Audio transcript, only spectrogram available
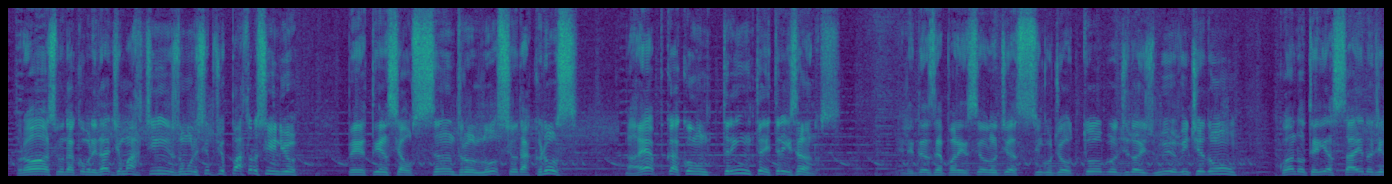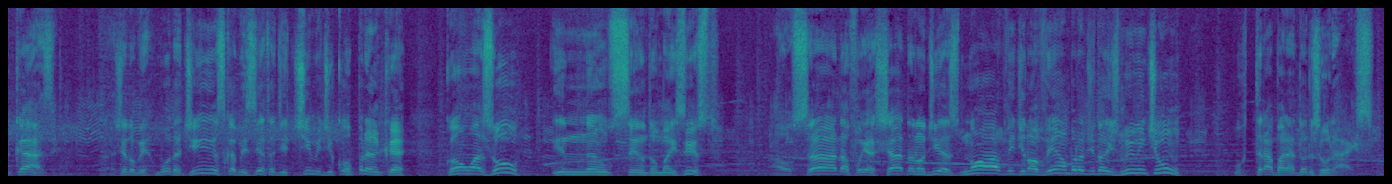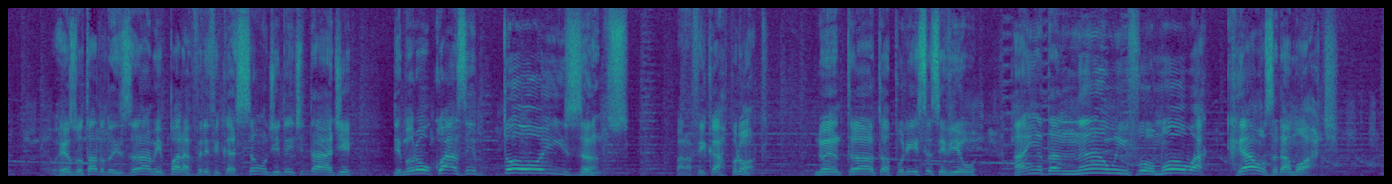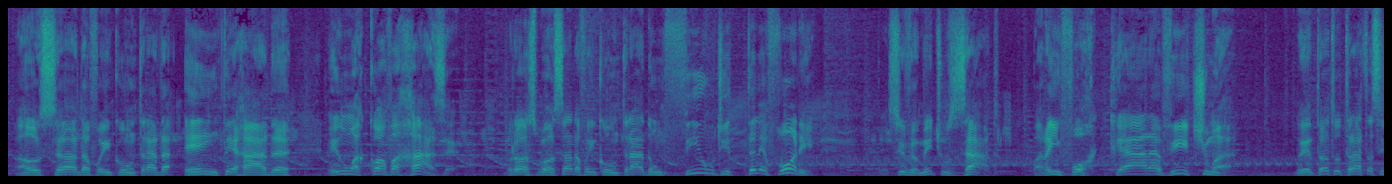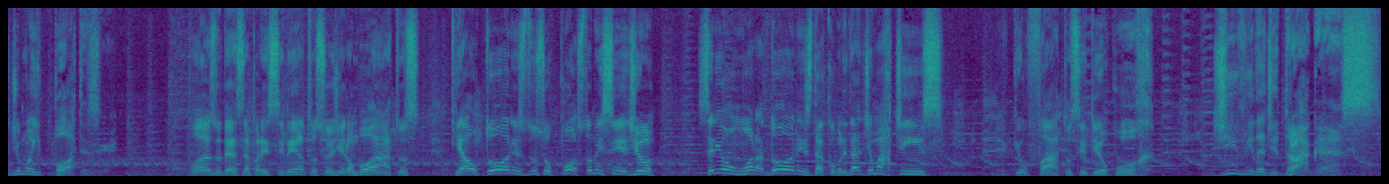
próximo da comunidade de Martins, no município de Patrocínio, pertence ao Sandro Lúcio da Cruz, na época com 33 anos. Ele desapareceu no dia 5 de outubro de 2021, quando teria saído de casa trajando bermuda jeans, camiseta de time de cor branca com azul e não sendo mais visto. A alçada foi achada no dia 9 de novembro de 2021 por trabalhadores rurais. O resultado do exame para verificação de identidade demorou quase dois anos para ficar pronto. No entanto, a Polícia Civil ainda não informou a causa da morte. A alçada foi encontrada enterrada em uma cova rasa. Próximo à alçada foi encontrado um fio de telefone, possivelmente usado para enforcar a vítima. No entanto, trata-se de uma hipótese. Após o desaparecimento, surgiram boatos que autores do suposto homicídio seriam moradores da comunidade de Martins e que o fato se deu por dívida de drogas.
